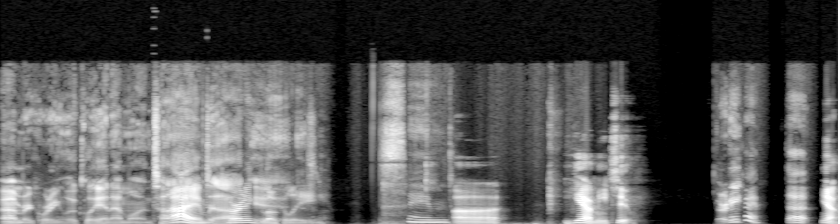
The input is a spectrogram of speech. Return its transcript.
I'm recording locally and I'm on time. I am recording is locally. Same. Uh, yeah, me too. 30? Okay. That Yeah.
